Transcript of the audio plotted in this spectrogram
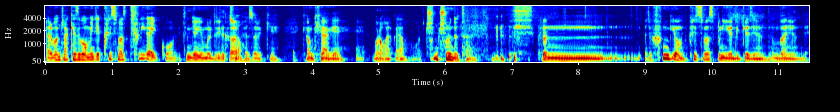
앨범 자켓에 보면 이제 크리스마스 트리가 있고 등장인물들이 그쵸. 그 앞에서 이렇게 경쾌하게 예, 뭐라고 할까요? 어, 춤추는 듯한 그런 아주 흥겨운 크리스마스 분위기가 느껴지는 음반이었는데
